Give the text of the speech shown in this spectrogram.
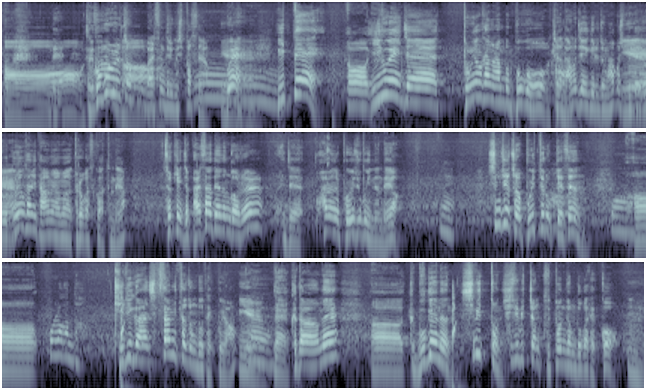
어, 네. 그걸 대단합니다. 좀 말씀드리고 싶었어요. 예. 왜? 이때 어, 이후에 이제 동영상을 한번 보고 제가 어. 나머지 얘기를 좀 하고 싶은데 예. 이 동영상이 다음에 아마 들어갔을 것 같은데요. 저렇게 이제 발사되는 거를 이제 화면을 보여주고 있는데요. 네. 심지어 저 V2 로켓은 와. 어, 올라간다. 길이가 한 14m 정도 됐고요. 예. 네. 네, 그 다음에 어, 그 무게는 12톤, 12.9톤 정도가 됐고, 음.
